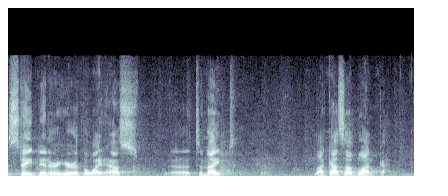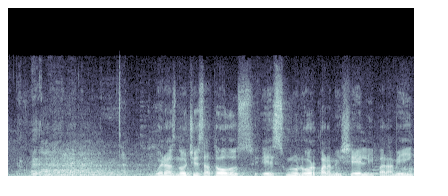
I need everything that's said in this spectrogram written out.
state dinner here at the White House. Uh, tonight, La Casa Blanca. Buenas noches a todos. Es un honor para Michelle y para mí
